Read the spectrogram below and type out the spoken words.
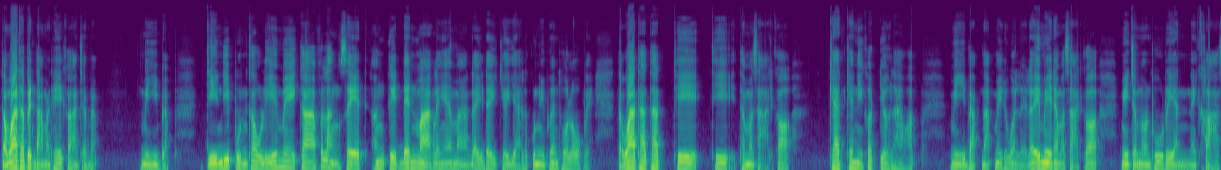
แต่ว่าถ้าเป็นต่างประเทศก็อาจจะแบบมีแบบ จีน ญี่ปุ่นเกาหลีอเมริกาฝรั่งเศส อังกฤษเดนมาร์กอะไรเงี้ยมาได้ได้เยอะแยะแล้วคุณมีเพื่อนทั่วโลกเลย แต่ว่าถ้าถ้าที่ที่ธรรมศาสตร์ก็แค่แค่นี้ก็เยอะแล้วครับ มีแบบนับไม่ถ้วนเลย แล้วเอเมธรรมศาสตร์ก็มีจำนวนผู้เรียนในคลาส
